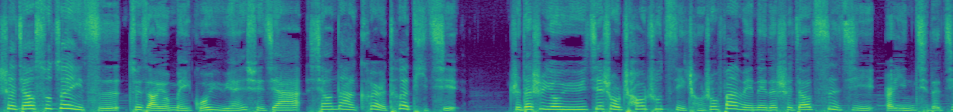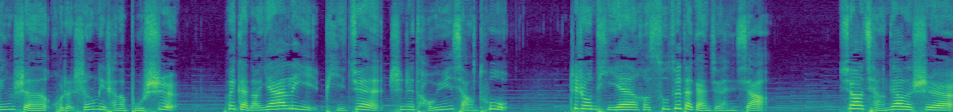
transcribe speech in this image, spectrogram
社交宿醉一词最早由美国语言学家肖纳科尔特提起，指的是由于接受超出自己承受范围内的社交刺激而引起的精神或者生理上的不适，会感到压力、疲倦，甚至头晕想吐。这种体验和宿醉的感觉很像。需要强调的是，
